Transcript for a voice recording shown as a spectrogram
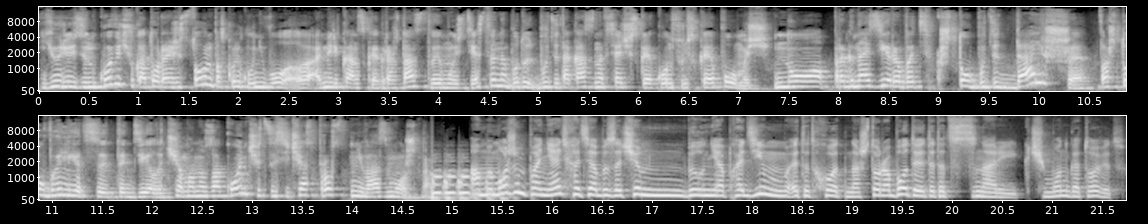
Юрию Зинковичу, который арестован, поскольку у него э, американское гражданство, ему, естественно, будут, будет оказана всяческая консульская помощь. Но прогнозировать, что будет дальше, во что выльется это дело, чем оно закончится, сейчас просто невозможно. А мы можем понять хотя бы, зачем был необходим этот ход, на что работает этот сценарий, к чему он готовит?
